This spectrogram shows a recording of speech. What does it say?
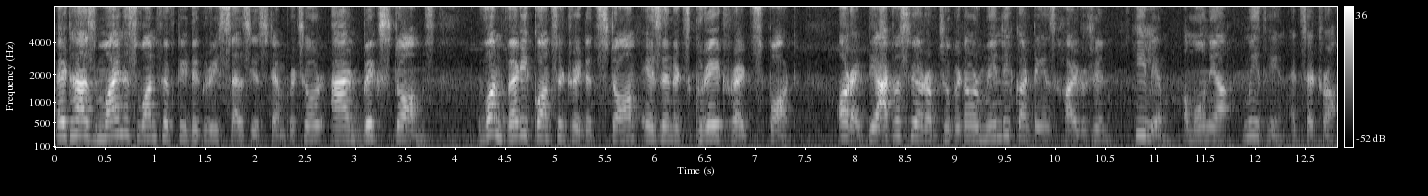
It has minus 150 degrees Celsius temperature and big storms. One very concentrated storm is in its great red spot. Alright, the atmosphere of Jupiter mainly contains hydrogen, helium, ammonia, methane, etc.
